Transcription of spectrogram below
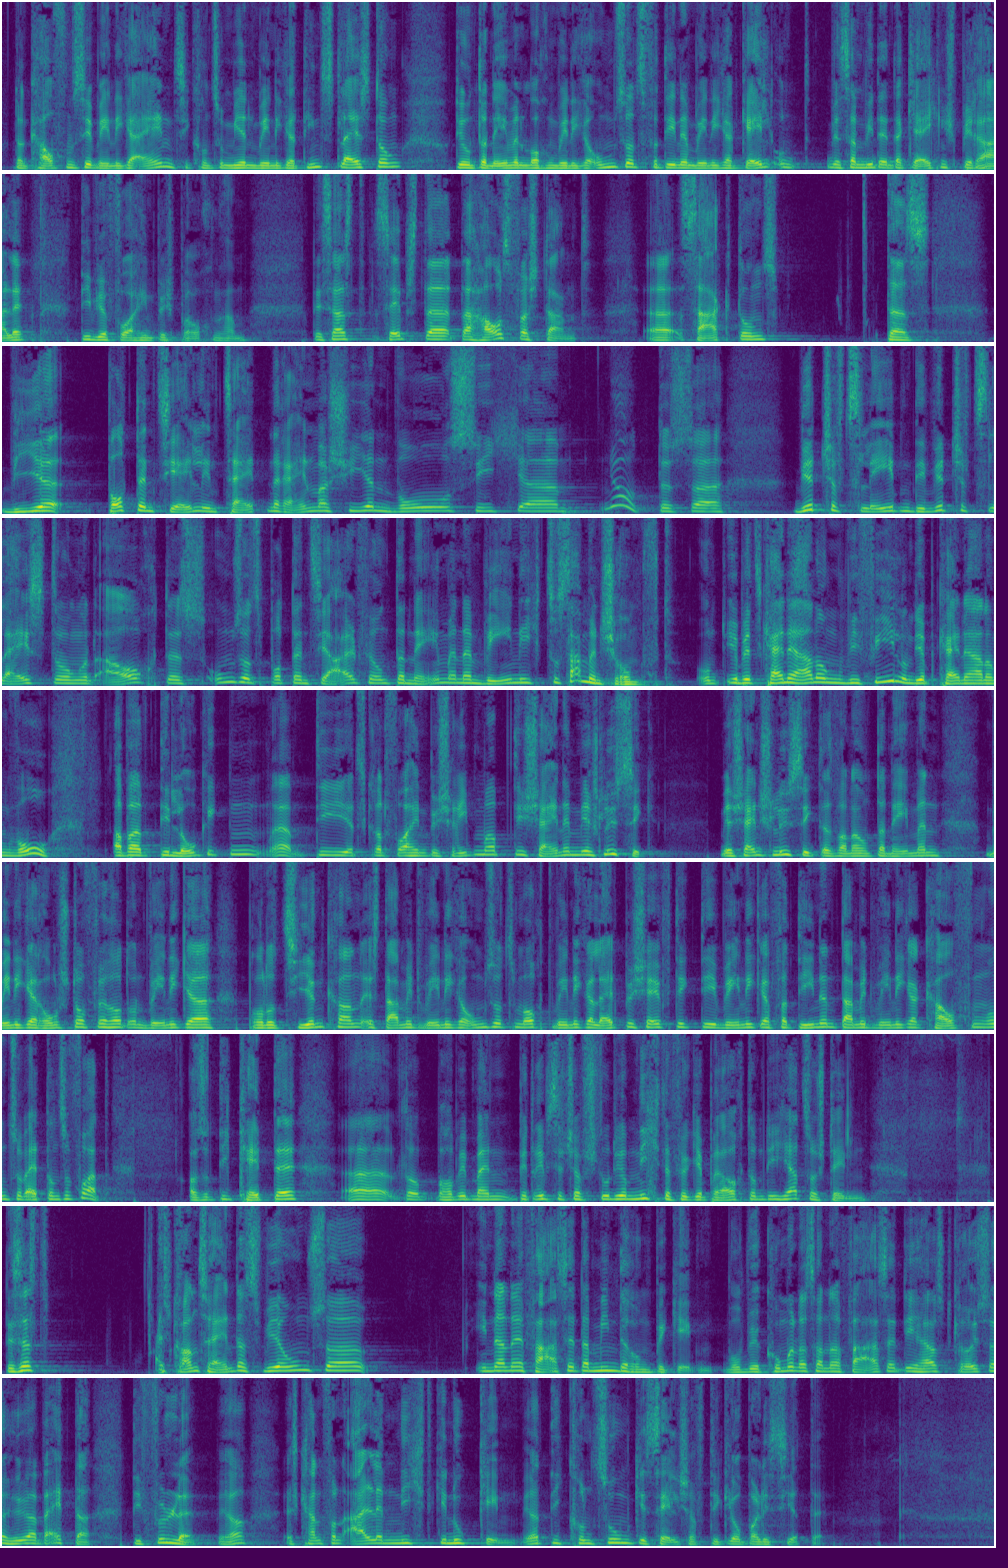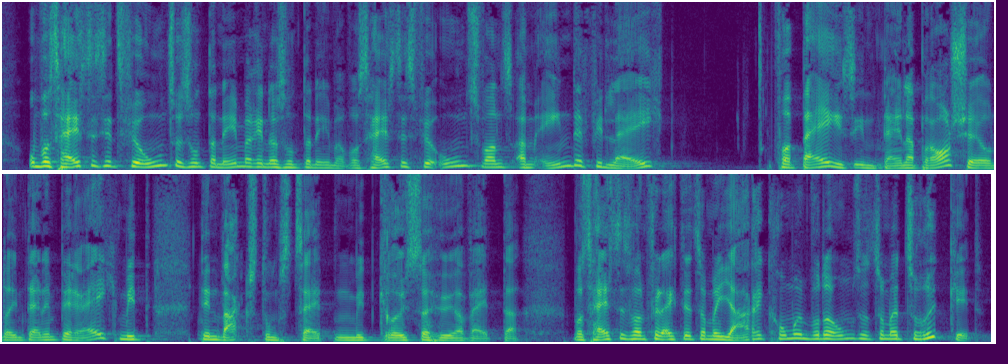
Dann kaufen sie weniger ein, sie konsumieren weniger Dienstleistung, die Unternehmen machen weniger Umsatz, verdienen weniger Geld und wir sind wieder in der gleichen Spirale, die wir vorhin besprochen haben. Das heißt, selbst der, der Hausverstand äh, sagt uns, dass wir potenziell in Zeiten reinmarschieren, wo sich äh, ja, das äh, Wirtschaftsleben, die Wirtschaftsleistung und auch das Umsatzpotenzial für Unternehmen ein wenig zusammenschrumpft. Und ich habe jetzt keine Ahnung, wie viel und ich habe keine Ahnung wo. Aber die Logiken, äh, die ich jetzt gerade vorhin beschrieben habe, die scheinen mir schlüssig. Mir scheint schlüssig, dass wenn ein Unternehmen weniger Rohstoffe hat und weniger produzieren kann, es damit weniger Umsatz macht, weniger Leute beschäftigt, die weniger verdienen, damit weniger kaufen und so weiter und so fort. Also die Kette, äh, da habe ich mein Betriebswirtschaftsstudium nicht dafür gebraucht, um die herzustellen. Das heißt, es kann sein, dass wir uns äh, in eine Phase der Minderung begeben, wo wir kommen aus einer Phase, die heißt größer, höher, weiter, die Fülle. Ja, es kann von allem nicht genug geben. Ja, die Konsumgesellschaft, die globalisierte. Und was heißt es jetzt für uns als Unternehmerin, als Unternehmer? Was heißt es für uns, wenn es am Ende vielleicht vorbei ist in deiner Branche oder in deinem Bereich mit den Wachstumszeiten, mit größer, höher, weiter? Was heißt es, wenn vielleicht jetzt einmal Jahre kommen, wo der Umsatz einmal zurückgeht?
